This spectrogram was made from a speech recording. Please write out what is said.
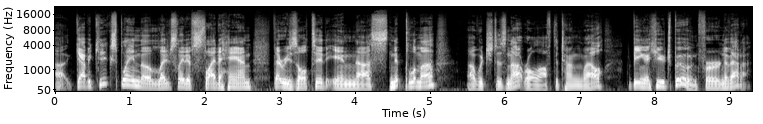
Uh, Gabby, can you explain the legislative sleight of hand that resulted in uh, SNPLMA, uh, which does not roll off the tongue well? being a huge boon for Nevada.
